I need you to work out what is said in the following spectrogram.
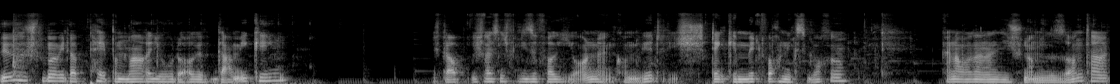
Wir spielen mal wieder Paper Mario oder Origami King. Ich glaube, ich weiß nicht, wann diese Folge hier online kommen wird. Ich denke Mittwoch nächste Woche. Kann aber sein, dass ich schon am Sonntag,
